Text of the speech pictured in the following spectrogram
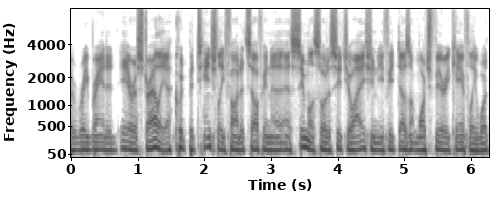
rebranded Air Australia could potentially find itself in a, a, similar sort of situation if it doesn't watch very carefully what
